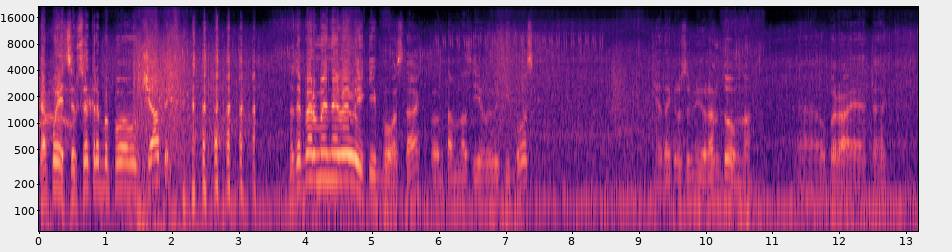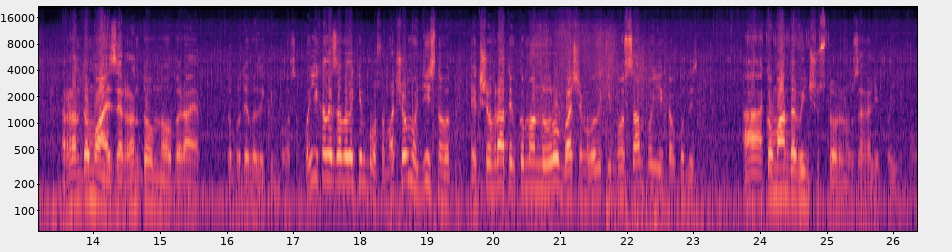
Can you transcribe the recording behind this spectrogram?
Капець, це все треба повивчати. ну тепер в мене великий бос, так? Вон там у нас є великий бос. Я так розумію, рандомно е, обирає, так? Рандомайзер рандомно обирає, хто буде великим босом. Поїхали за великим босом. А чому дійсно, от, якщо грати в командну гру, бачимо, великий бос сам поїхав кудись, а команда в іншу сторону взагалі поїхала.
